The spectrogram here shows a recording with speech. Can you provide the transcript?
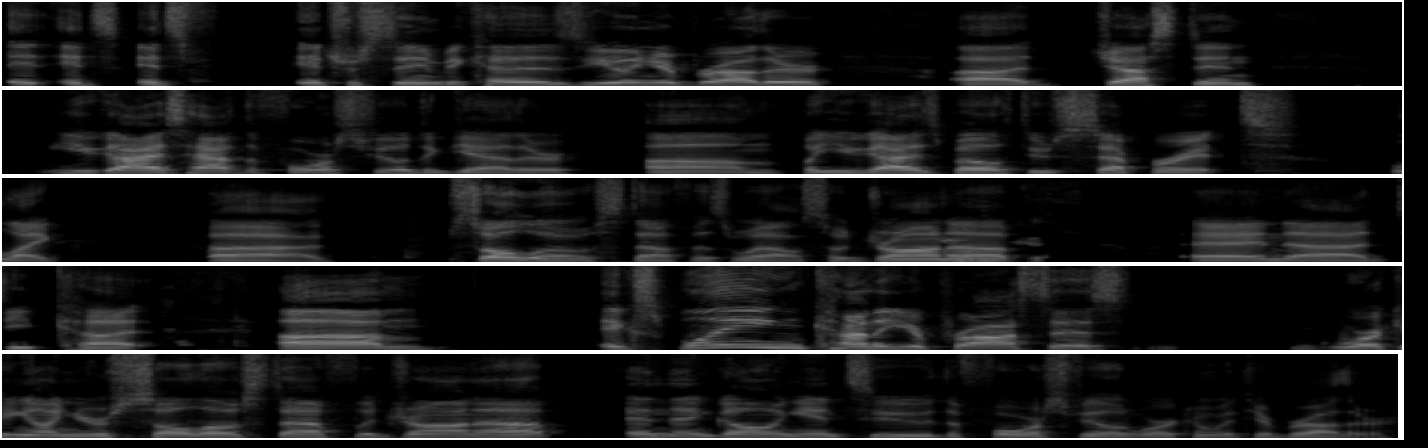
it, it's it's interesting because you and your brother uh justin you guys have the force field together, um, but you guys both do separate like uh, solo stuff as well. So drawn up and uh, deep cut. Um, explain kind of your process working on your solo stuff with drawn up, and then going into the force field working with your brother.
